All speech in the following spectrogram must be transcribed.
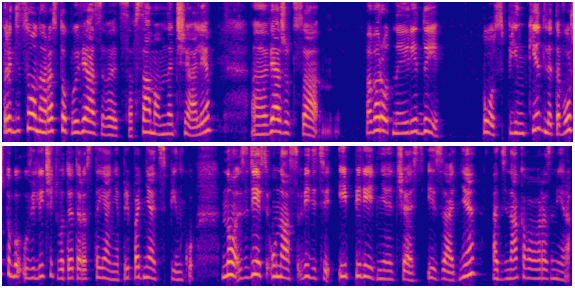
Традиционно росток вывязывается в самом начале. Э, вяжутся поворотные ряды по спинке для того, чтобы увеличить вот это расстояние, приподнять спинку. Но здесь у нас, видите, и передняя часть, и задняя одинакового размера.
